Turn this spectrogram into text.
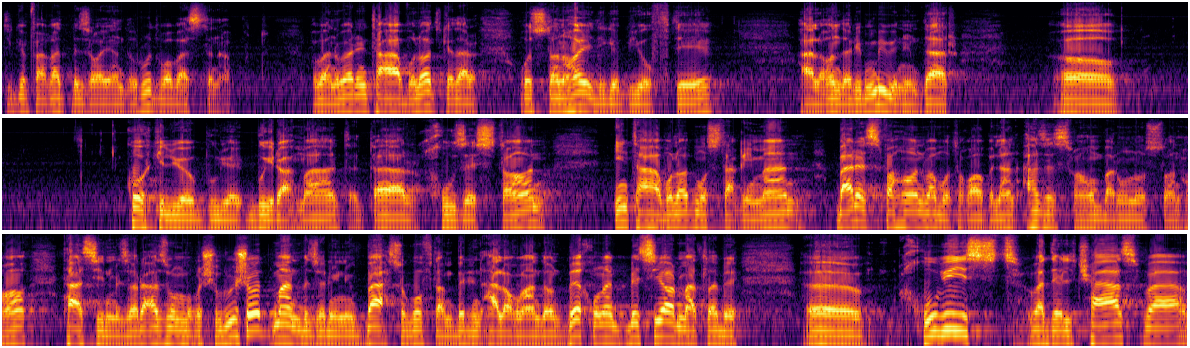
دیگه فقط به زاینده رود وابسته نبود. و بنابراین تحولات که در استانهای دیگه بیفته الان داریم می‌بینیم در کوهکلی و بوی رحمت در خوزستان این تحولات مستقیما بر اصفهان و متقابلا از اصفهان بر اون استانها تاثیر می‌ذاره. از اون موقع شروع شد من بذارین این بحث گفتم برین علاقمندان بخونن. بسیار مطلب خوبی است و دلچسب و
